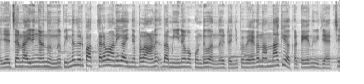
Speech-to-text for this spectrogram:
വിചാരിച്ചാണ്ട് അതിനിങ്ങനെ നിന്ന്. പിന്നെ ഇതൊരു പത്തര മണി കഴിഞ്ഞപ്പോഴാണ് ഇതാ മീനൊക്കെ കൊണ്ട് വന്ന് കിട്ടുക ഇനിയിപ്പോൾ വേഗം നന്നാക്കി വെക്കട്ടെ എന്ന് വിചാരിച്ച്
